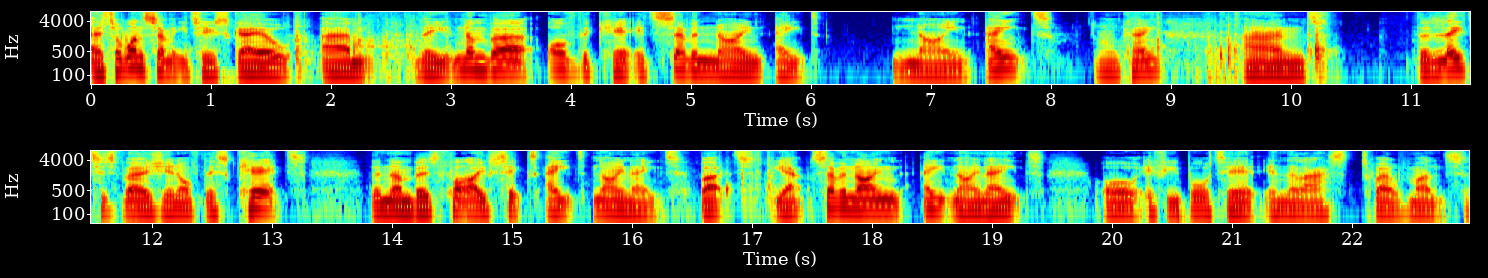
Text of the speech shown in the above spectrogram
It's a 172 scale. Um, the number of the kit is 79898. Okay. And the latest version of this kit, the number's 56898. But yeah, 79898 or if you bought it in the last 12 months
